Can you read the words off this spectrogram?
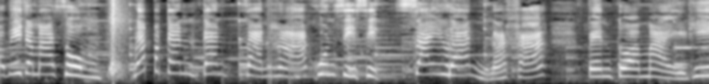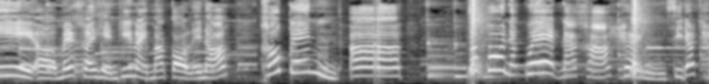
าววีจะมาสุ่ม รับประกันการสรรหาคุณ 40ไซรันนะคะ เป็นตัวใหม่ที่เอ่อไม่เคยเห็นที่ไหนมาก่อนเลยเนาะเขาเป็นเอ่อเจ้าพ่อนักเวทนะคะ แห่งซีดาท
